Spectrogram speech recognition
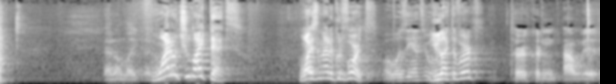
I don't like. I don't Why don't you like that? Why isn't that a good word? What was the answer? You like the word? Torah couldn't obligate.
